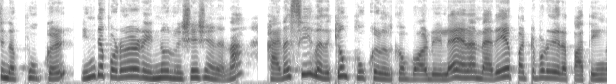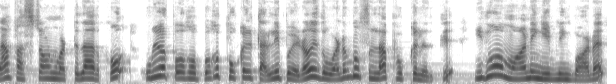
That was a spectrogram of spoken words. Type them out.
சின்ன பூக்கள். இந்த புடவையோட இன்னொரு விசேஷம் என்னன்னா கடைசி வரைக்கும் பூக்கள் இருக்கும் பாடியில் ஏன்னா நிறைய பட்டு புடவையில பார்த்தீங்கன்னா ஃபர்ஸ்ட் ரவுண்ட் மட்டும் தான் இருக்கும். உள்ளே போக போக பூக்கள் தள்ளி போயிடும். இது உடம்பு ஃபுல்லாக பூக்கள் இருக்கு. இதுவும் மார்னிங் ஈவினிங் பார்டர்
